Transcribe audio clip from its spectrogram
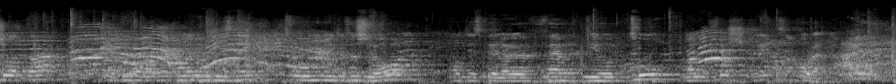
15.28 och på en uppvisning. Två minuter för slag. Mot din spelare 52. Malou Forsgren som får den.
